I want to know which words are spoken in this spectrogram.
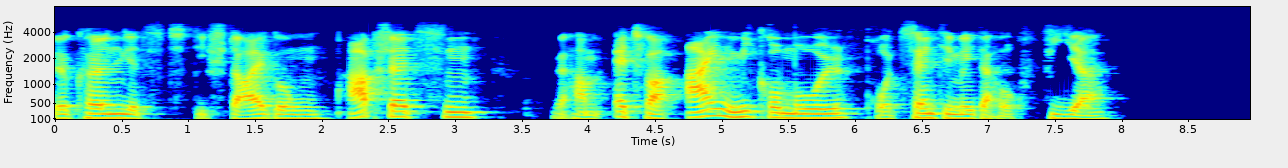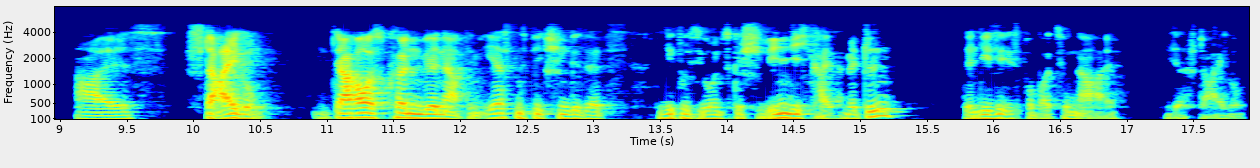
Wir können jetzt die Steigung abschätzen wir haben etwa 1 Mikromol pro Zentimeter hoch 4 als Steigung. Daraus können wir nach dem ersten Fiction-Gesetz die Diffusionsgeschwindigkeit ermitteln, denn diese ist proportional dieser Steigung.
